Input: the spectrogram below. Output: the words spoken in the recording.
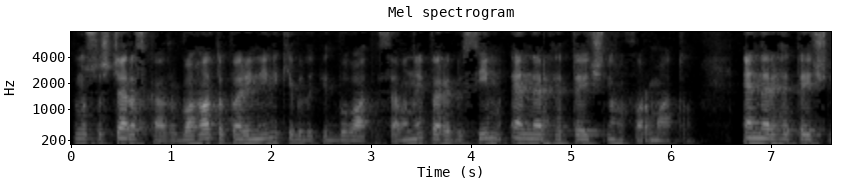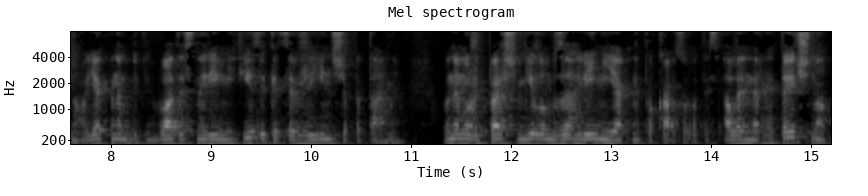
Тому що, ще раз кажу, багато перемін, які будуть відбуватися, вони передусім енергетичного формату. Енергетичного, як вони будуть відбуватися на рівні фізики, це вже інше питання. Вони можуть першим ділом взагалі ніяк не показуватись. Але енергетично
